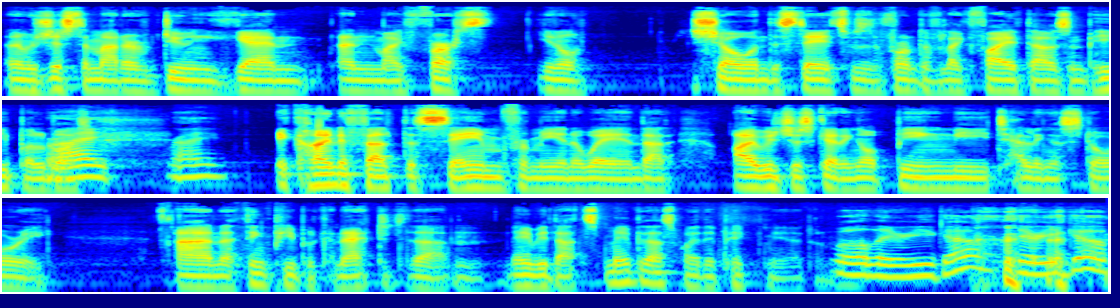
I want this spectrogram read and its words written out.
and it was just a matter of doing again. And my first, you know, show in the states was in front of like five thousand people, but Right, right. it kind of felt the same for me in a way, in that I was just getting up, being me, telling a story. And I think people connected to that, and maybe that's maybe that's why they picked me. I don't know. Well, there you go. There you go.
